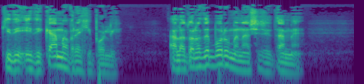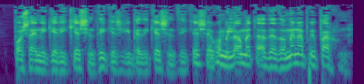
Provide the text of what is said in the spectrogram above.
Και ειδικά μα βρέχει πολύ. Αλλά τώρα δεν μπορούμε να συζητάμε πώς θα είναι οι καιρικές συνθήκες και οι παιδικές συνθήκες. Εγώ μιλάω με τα δεδομένα που υπάρχουν.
